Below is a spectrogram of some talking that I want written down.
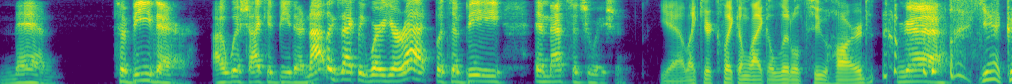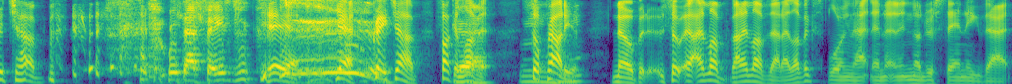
man, to be there. I wish I could be there. Not exactly where you're at, but to be in that situation. yeah, like you're clicking like a little too hard. Yeah. yeah, good job. With that face. yeah, yeah, yeah, great job. Fucking love it. So proud of you. Mhm. No, but so I love, but I love that. I love exploring that and, and understanding that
